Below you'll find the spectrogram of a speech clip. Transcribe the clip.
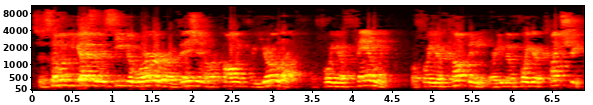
So some of you guys have received a word or a vision or a calling for your life, or for your family, or for your company, or even for your country.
